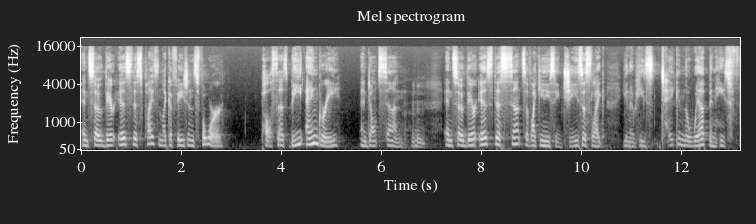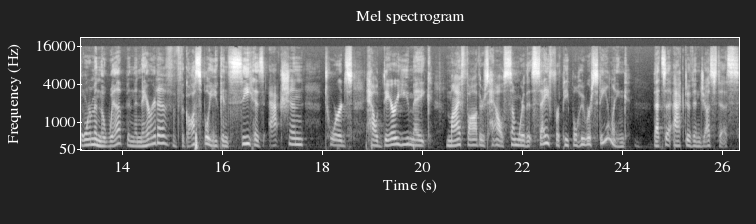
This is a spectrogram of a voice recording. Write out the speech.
And so, there is this place in like Ephesians 4, Paul says, be angry and don't sin. Mm-hmm. And so there is this sense of like, you, know, you see Jesus, like, you know, he's taking the whip and he's forming the whip in the narrative of the gospel. You can see his action towards how dare you make my father's house somewhere that's safe for people who are stealing. That's an act of injustice.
